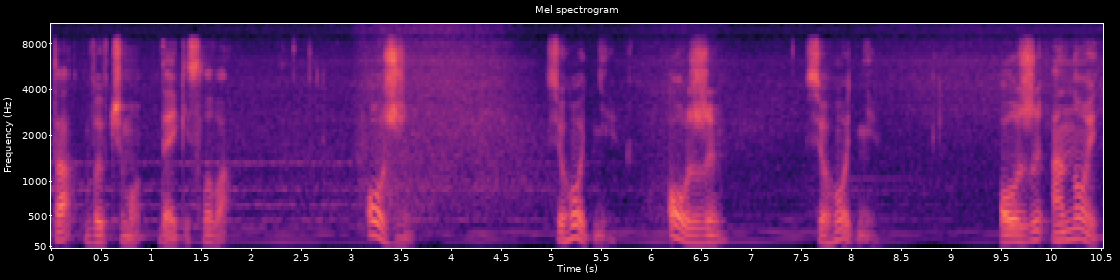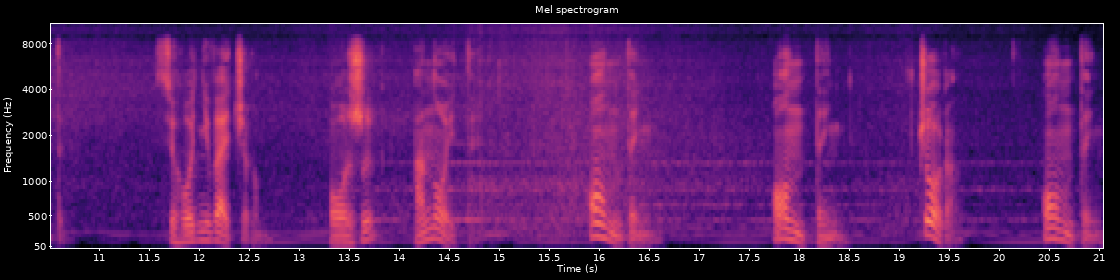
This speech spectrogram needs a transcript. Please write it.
та вивчимо деякі слова. Оже. Сьогодні. Оже. Сьогодні. Оже анойте. Сьогодні вечором. Оже анойте. Онтень. Онтень. Вчора. Онтень.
